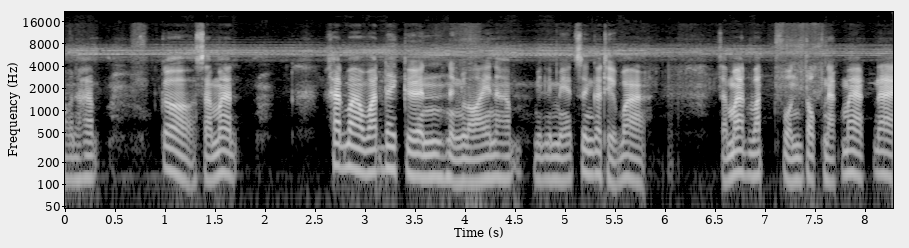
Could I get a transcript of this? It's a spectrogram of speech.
99 นะครับ ก็สามารถ คาดว่าวัดได้เกิน 100 นะครับมิลลิเมตร ซึ่งก็ถือว่าสามารถวัดฝนตกหนักมากได้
